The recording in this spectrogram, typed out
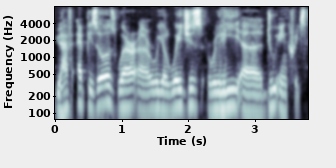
you have episodes where uh, real wages really uh, do increase.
